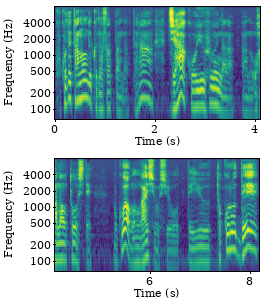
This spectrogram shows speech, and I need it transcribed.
ここで頼んでくださったんだったらじゃあこういうふうなあのお花を通して僕は恩返しをしようっていうところで、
